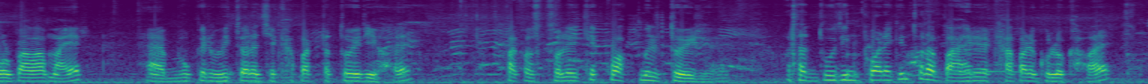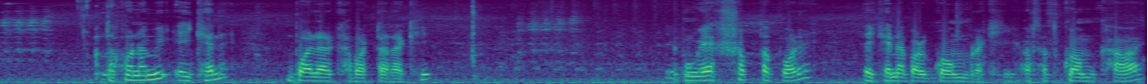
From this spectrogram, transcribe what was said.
ওর বাবা মায়ের আহ, বুকের ভিতরে যে খাবারটা তৈরি হয় পাকস্থলীতে ককমিল তৈরি হয় অর্থাৎ দুদিন পরে কিন্তু ওরা বাইরের খাবারগুলো খাওয়ায়। তখন আমি এইখানে ব্রয়লার খাবারটা রাখি। এবং এক সপ্তাহ পরে এখানে আবার গম রাখি, অর্থাৎ গম খাওয়াই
